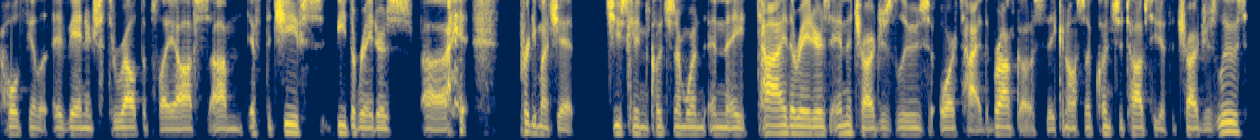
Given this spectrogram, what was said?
hold field advantage throughout the playoffs. Um, if the Chiefs beat the Raiders, uh, pretty much it. Chiefs can clinch number one and they tie the Raiders and the Chargers lose or tie the Broncos. They can also clinch the top seed if the Chargers lose,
